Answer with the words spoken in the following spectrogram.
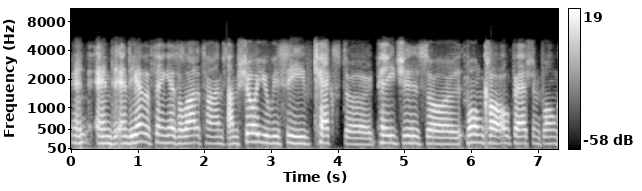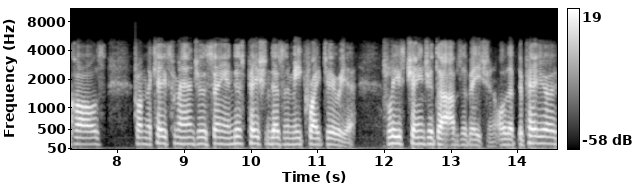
And and and the other thing is, a lot of times, I'm sure you receive text or pages or phone call, old-fashioned phone calls from the case manager saying this patient doesn't meet criteria please change it to observation, or that the payer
